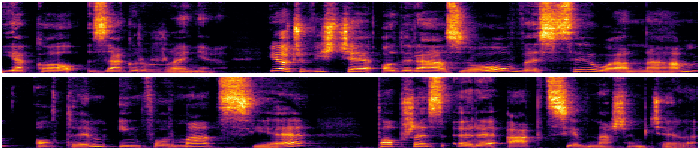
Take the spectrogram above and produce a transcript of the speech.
jako zagrożenie. I oczywiście od razu wysyła nam o tym informacje poprzez reakcję w naszym ciele.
